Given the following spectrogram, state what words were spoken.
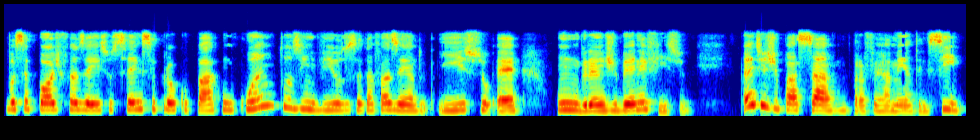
você pode fazer isso sem se preocupar com quantos envios você está fazendo, e isso é um grande benefício. Antes de passar para a ferramenta em si,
